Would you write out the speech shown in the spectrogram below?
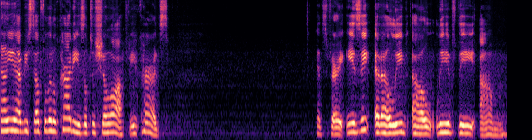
now you have yourself a little card easel to show off your cards. It's very easy. And I'll leave, I'll leave the... Um,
